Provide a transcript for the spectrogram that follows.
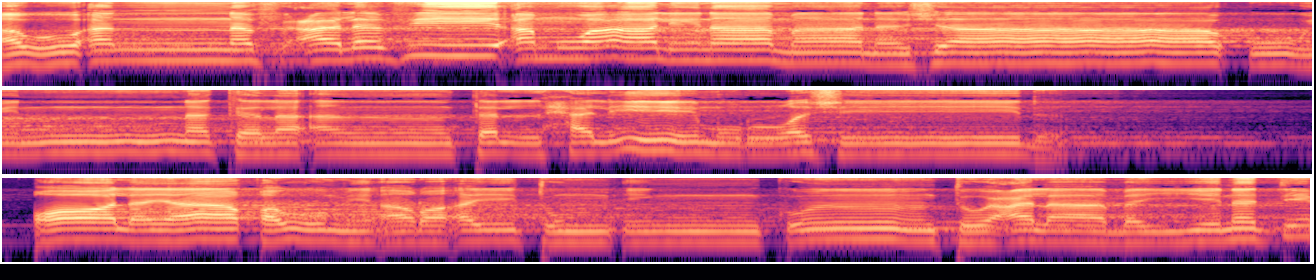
أو أن نفعل في أموالنا ما نشاء إنك لأنت الحليم الرشيد. قال يا قوم أرأيتم إن كنت على بينة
